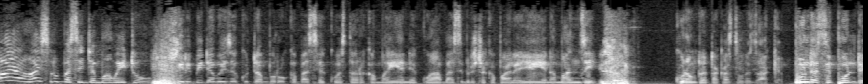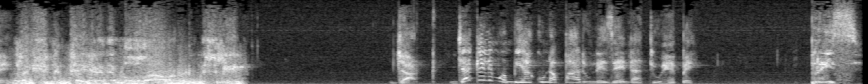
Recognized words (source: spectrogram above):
Haya haisuru basi jamaa wetu Yes. ilibidi aweze kutamburuka basi akuwa stara kama yeye ni kwa basi bila shaka pale yeye na manzi yes, kuna mtu anataka stori zake punde si punde. Jack. Jack alimwambia hakuna pahali unaweza enda ati uhepe. Please.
